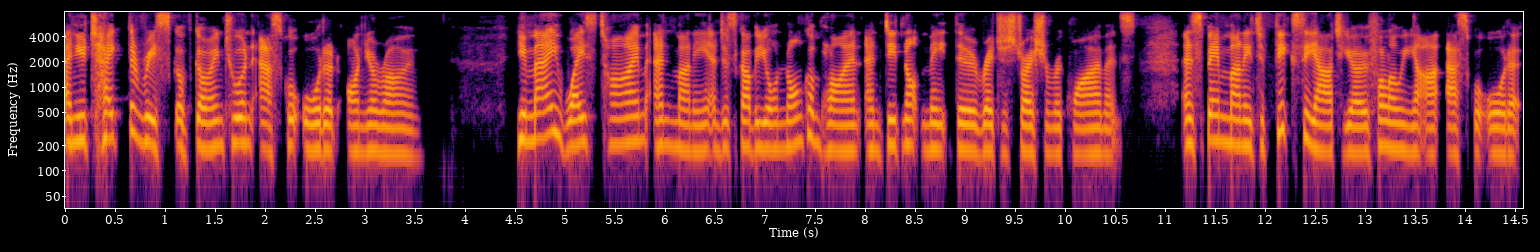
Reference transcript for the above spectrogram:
And you take the risk of going to an ASQA audit on your own. You may waste time and money and discover you're non compliant and did not meet the registration requirements, and spend money to fix the RTO following your ASQA audit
